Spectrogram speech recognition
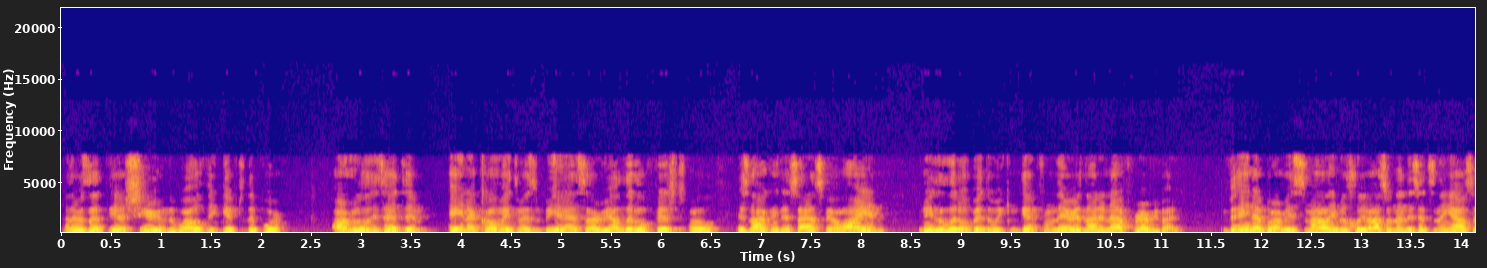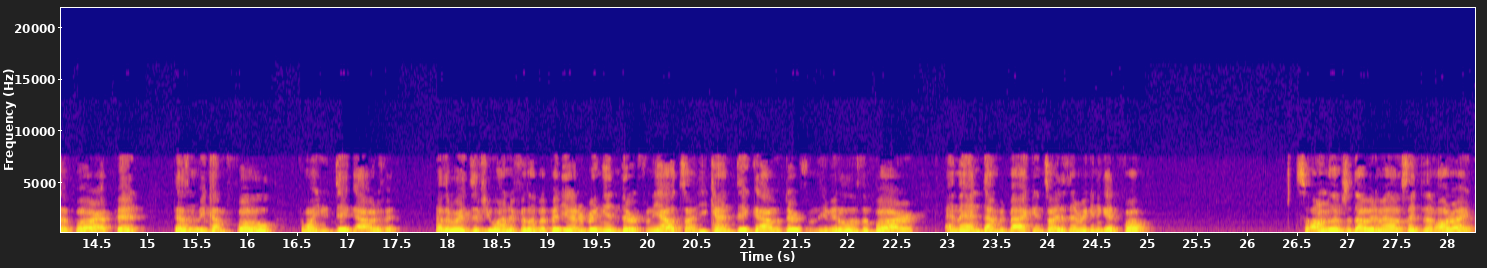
In other words, let the ashirim, the wealthy, give to the poor. Amr he said to him, a little fistful is not going to satisfy a lion, meaning the little bit that we can get from there is not enough for everybody. And then they said something else, a bar, a pit, doesn't become full from what you dig out of it. In other words, if you want to fill up a pit, you got to bring in dirt from the outside. You can't dig out dirt from the middle of the bar and then dump it back inside. It's never going to get full. So Amalim, so David Melech said to them, all right,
